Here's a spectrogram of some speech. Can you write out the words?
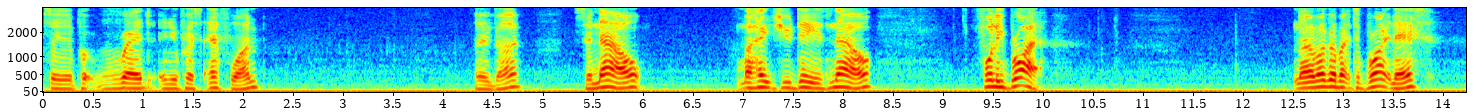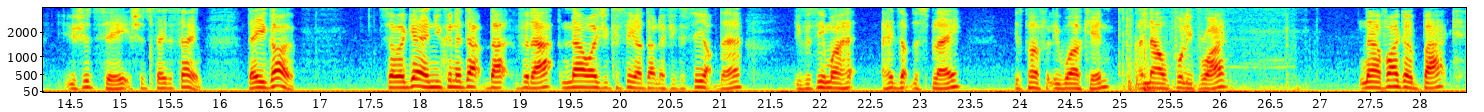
so you put red and you press F1 there you go so now my HUD is now fully bright now if I go back to brightness you should see it should stay the same there you go so again you can adapt that for that now as you can see I don't know if you can see up there you can see my heads up display is perfectly working and now fully bright. Now if I go back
